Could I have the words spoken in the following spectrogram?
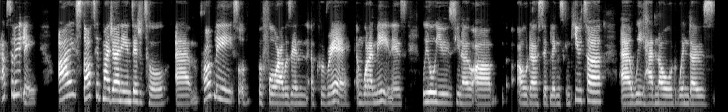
Absolutely. I started my journey in digital um, probably sort of before I was in a career. And what I mean is, we all use, you know, our older siblings' computer. Uh, we had an old Windows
